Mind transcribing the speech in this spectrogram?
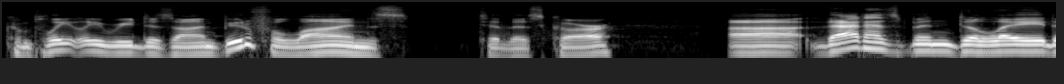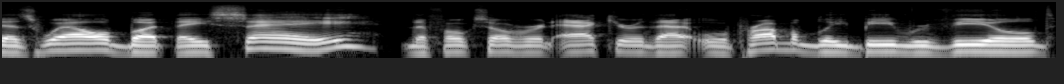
completely redesigned. Beautiful lines to this car. Uh, that has been delayed as well, but they say, the folks over at Acura, that it will probably be revealed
